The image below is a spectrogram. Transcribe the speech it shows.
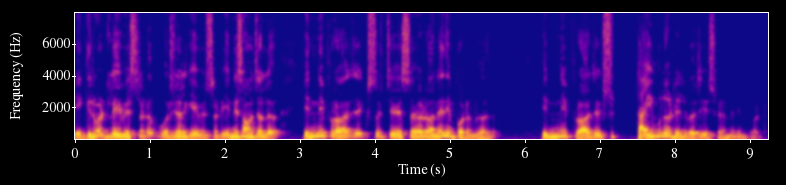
అగ్రిమెంట్లు ఏమి ఇస్తున్నాడు? ఒరిజినల్గా ఏమి ఇస్తున్నాడు? ఎన్ని సంవత్సరాలు ఎన్ని ప్రాజెక్ట్స్ చేశాడు అనేది ఇంపార్టెంట్ కాదు. ఎన్ని ప్రాజెక్ట్స్ టైంలో డెలివరీ చేశాడు అనేది ఇంపార్టెంట్.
